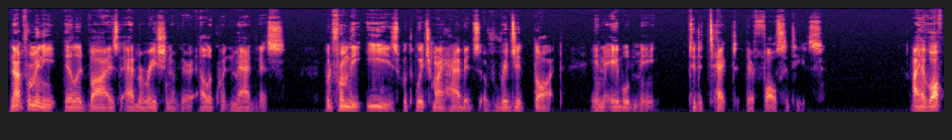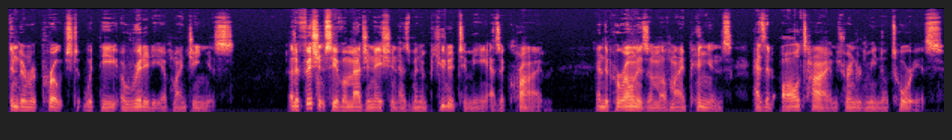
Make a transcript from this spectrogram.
not from any ill advised admiration of their eloquent madness, but from the ease with which my habits of rigid thought enabled me to detect their falsities. I have often been reproached with the aridity of my genius. A deficiency of imagination has been imputed to me as a crime, and the Pyrrhonism of my opinions has at all times rendered me notorious.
